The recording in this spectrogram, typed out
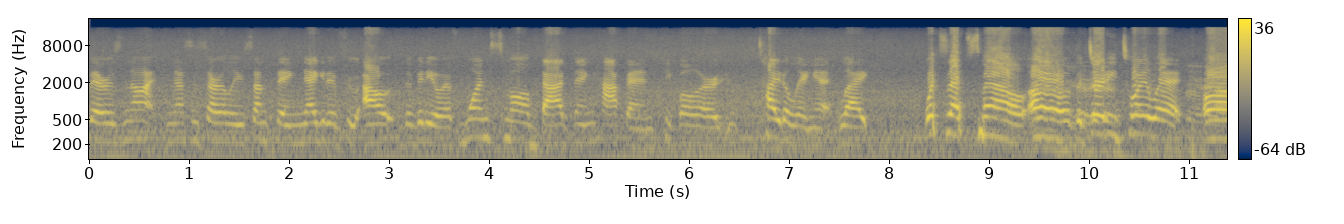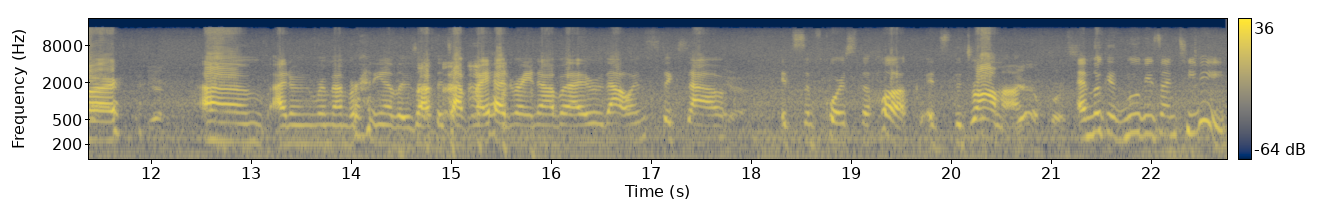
there's not necessarily something negative throughout the video, if one small bad thing happened, people are titling it like, What's that smell? Oh, the Yeah, dirty yeah. toilet. Or, yeah. um, I don't remember any others off the top of my head right now, but I, that one sticks out. It's, of course, the hook, it's the drama. Yeah, of course. And look at movies on TV.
